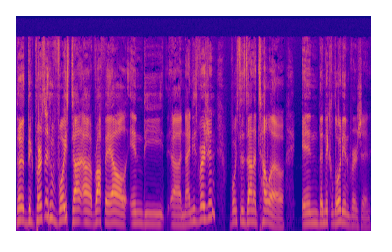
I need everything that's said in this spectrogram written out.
the the person who voiced Don, uh, Raphael in the uh, 90s version voices Donatello in the Nickelodeon version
